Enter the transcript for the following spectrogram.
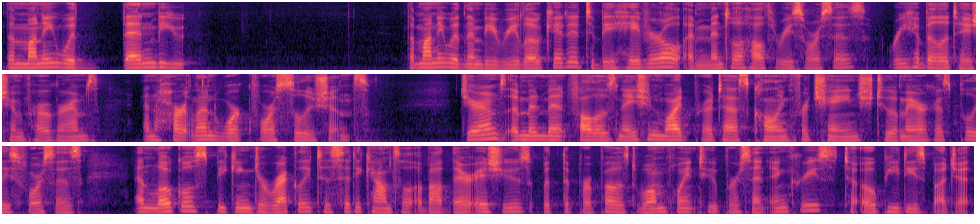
The money would then be the money would then be relocated to behavioral and mental health resources, rehabilitation programs, and Heartland Workforce Solutions. Jerram's amendment follows nationwide protests calling for change to America's police forces and locals speaking directly to City Council about their issues with the proposed 1.2% increase to OPD's budget.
